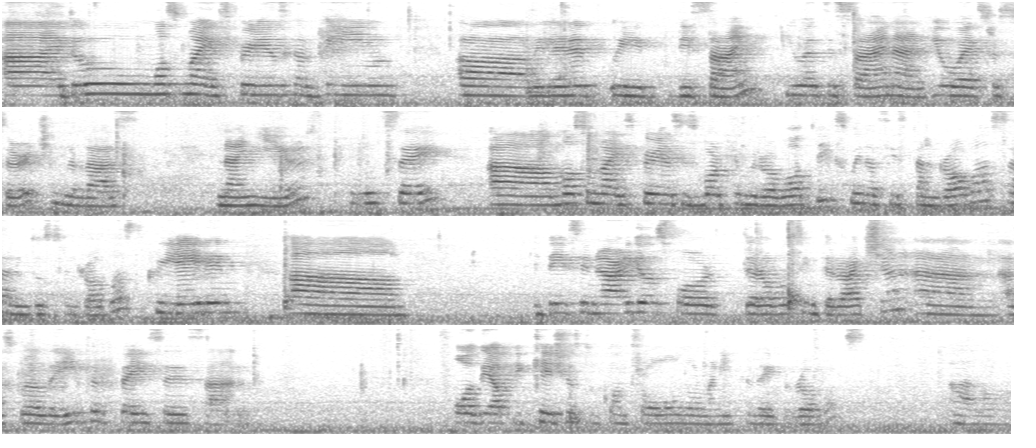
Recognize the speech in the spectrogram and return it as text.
I do most of my experience has been uh, related with design, UX design, and UX research in the last nine years, I would say. Uh, most of my experience is working with robotics, with assistant robots and industrial robots, creating um, the scenarios for the robots interaction and as well the interfaces and all the applications to control or manipulate robots. Um,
